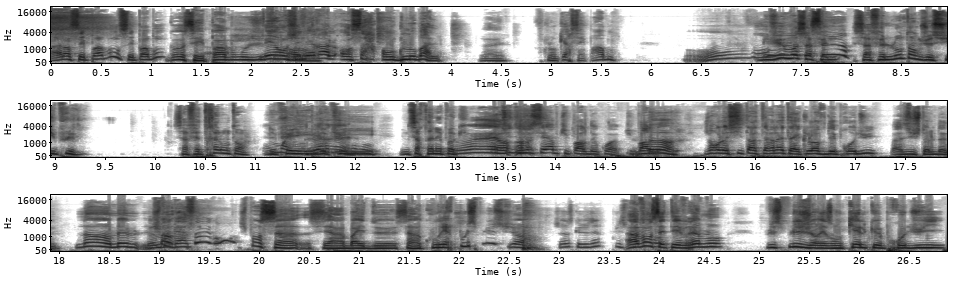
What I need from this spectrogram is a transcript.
Ah non, c'est pas bon, c'est pas bon. Gros, c'est pas bon du Mais en général, en ça, en global, Ouais. Footlocker, c'est pas bon. Oh, Mais vieux, moi, ça fait, ça fait longtemps que je suis plus. Ça fait très longtemps. Moi, Depuis, depuis une certaine époque. Ouais, Quand en- tu dis en- le CAP, tu parles de quoi? Tu parles non, de, genre le site internet avec l'offre des produits. Vas-y, je te le donne. non, même, Le je pense, magasin, gros. je pense que c'est un, c'est un bail de, c'est un courir plus plus, tu vois. Tu vois ce que je veux dire? Plus, plus, Avant, plus. c'était vraiment plus plus, genre, ils ont quelques produits.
